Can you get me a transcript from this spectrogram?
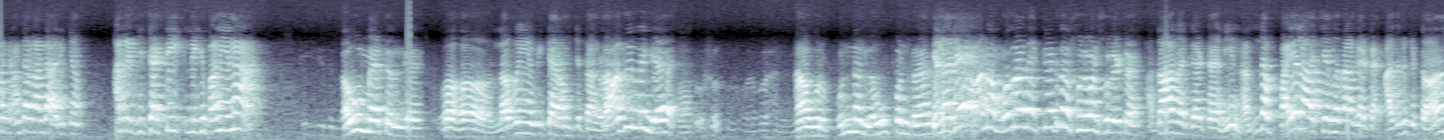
உனக்கு அங்க தாண்டா அரிக்கும். அன்னைக்கு சட்டி இன்னைக்கு பண்ணினா இது லவ் மேட்டருங்க ஓஹோ லவ்வையும் விற்க ஆரம்பிச்சுட்டாங்களா? அது இல்லைங்க. நான் ஒரு பொண்ணை லவ் பண்றேன். என்னது? ஆனா முதலாளி கேட்டுதான் சொல்லுவேன்னு சொல்லிட்டேன். அதான கேட்டேன். நீ நல்ல பயலாச்சேன்னு தான் கேட்டேன். அது இருக்கட்டும்.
